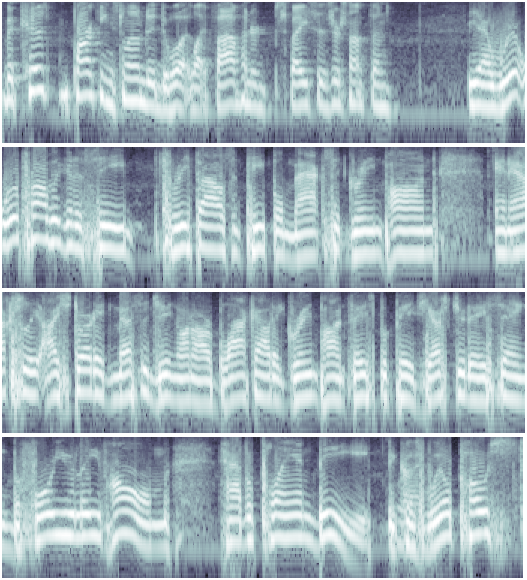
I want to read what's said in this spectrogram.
because parking's limited to what, like 500 spaces or something. Yeah, we're we're probably going to see 3,000 people max at Green Pond. And actually, I started messaging on our Blackout at Green Pond Facebook page yesterday saying, before you leave home, have a plan B because Right. we'll post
